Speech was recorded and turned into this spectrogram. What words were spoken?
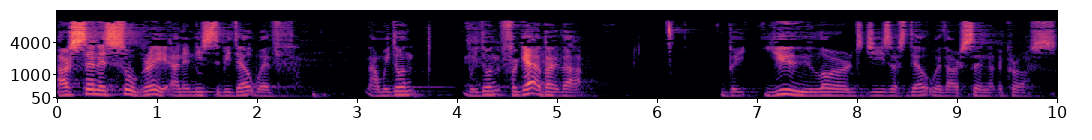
our sin is so great and it needs to be dealt with. And we don't, we don't forget about that. But you, Lord Jesus, dealt with our sin at the cross.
